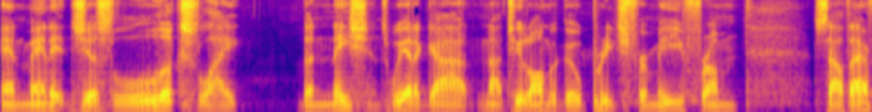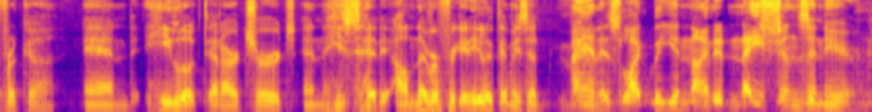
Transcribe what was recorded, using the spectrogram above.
and man, it just looks like the nations. We had a guy not too long ago preach for me from South Africa, and he looked at our church and he said, I'll never forget. He looked at me and said, Man, it's like the United Nations in here. Mm-hmm.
